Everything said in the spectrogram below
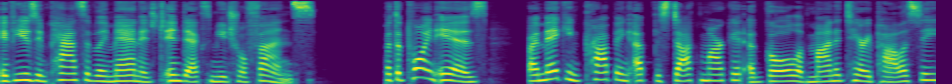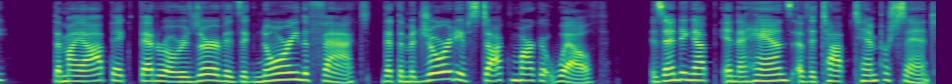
if using passively managed index mutual funds. But the point is, by making propping up the stock market a goal of monetary policy, the myopic Federal Reserve is ignoring the fact that the majority of stock market wealth is ending up in the hands of the top 10%,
